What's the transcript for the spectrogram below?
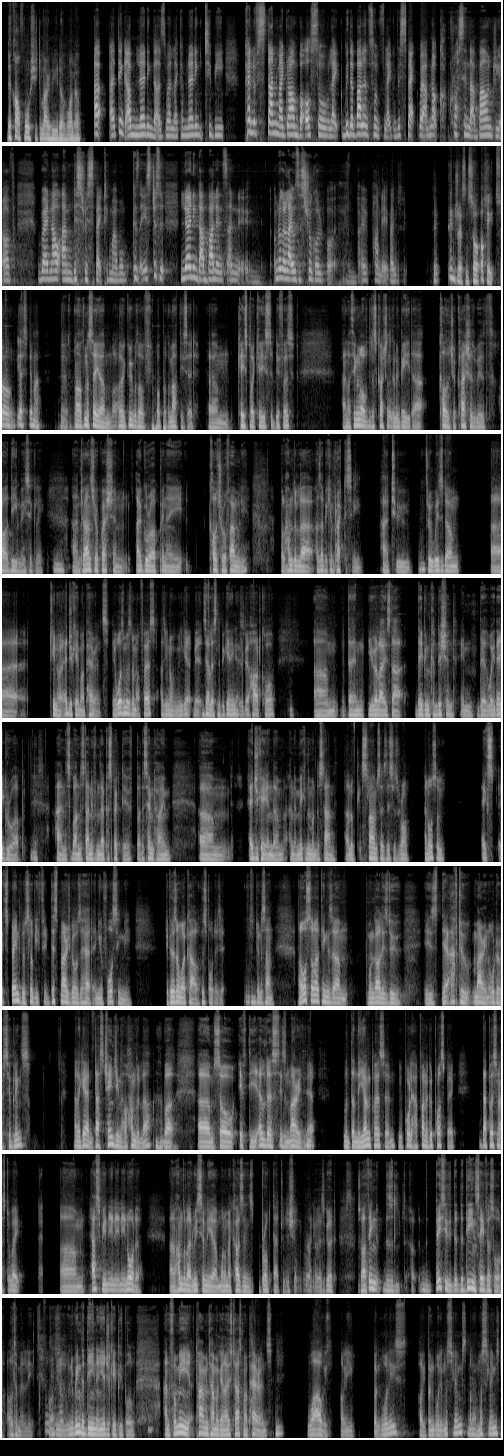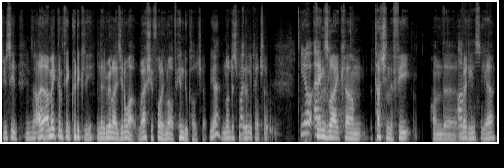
they can't force you to marry who you don't want to I, I think I'm learning that as well. Like I'm learning to be kind of stand my ground, but also like with a balance of like respect, where I'm not c- crossing that boundary of where now I'm disrespecting my mom. Because it's just learning that balance, and uh, I'm not gonna lie, it was a struggle, but I found it eventually. Interesting. So okay. So yes, Emma. Yeah. No, I was going to say, um, I agree with what Brother Mahdi said. Um, case by case, it differs. And I think a lot of the discussion is going to be that culture clashes with our deen, basically. And to answer your question, I grew up in a cultural family. But alhamdulillah, as I became practicing, I had to, through wisdom, uh, to, you know, educate my parents. It wasn't wisdom at first. As you know, when you get a bit zealous in the beginning, you're a bit hardcore. Um, then you realize that they've been conditioned in the way they grew up and it's about understanding from their perspective, but at the same time, um, educating them and then making them understand. Uh, look, Islam says this is wrong, and also ex- explain to them. Look, if this marriage goes ahead and you're forcing me, if it doesn't work out, whose fault is it? Do you understand? And also another thing is, um, Bengalis do is they have to marry in order of siblings. And again, that's changing now, alhamdulillah. But um, so if the eldest isn't married yet, then the young person who probably have found a good prospect, that person has to wait um, has to be in, in, in order. And alhamdulillah, recently um, one of my cousins broke that tradition. And it was good. So I think there's uh, basically the, the deen saves us all ultimately. You know, when you bring the deen and you educate people. And for me, time and time again, I used to ask my parents, what are we? Are we Bengalis? Are we Bengali Muslims? Are we Muslims? Do you see? I, I make them think critically and then realize, you know what? We're actually following a lot of Hindu culture. Yeah. Not just Pakistani culture. You know, um, Things like um, touching the feet on the Okay. weddings. Yeah.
